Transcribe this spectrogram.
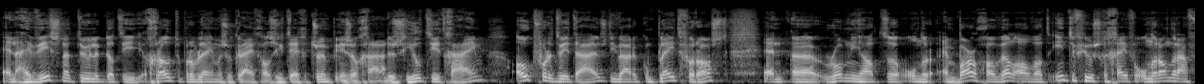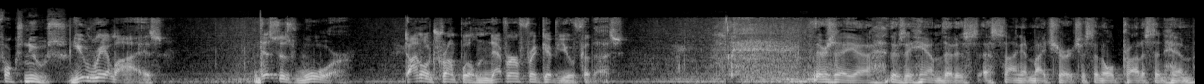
En hij wist natuurlijk dat hij grote problemen zou krijgen... als hij tegen Trump in zou gaan. Dus hield hij het geheim. Ook voor het Witte Huis. Die waren compleet verrast. En uh, Romney had onder embargo wel al wat interviews gegeven gegeven, onder andere aan Fox News. You realize this is war. Donald Trump will never forgive you for this. There's a uh, there's a hymn that is uh, sung in my church. It's an old Protestant hymn,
